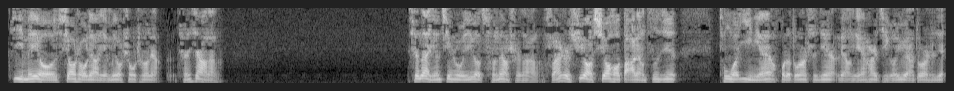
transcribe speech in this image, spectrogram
既没有销售量，也没有收车量，全下来了。现在已经进入一个存量时代了。凡是需要消耗大量资金，通过一年或者多长时间，两年还是几个月，多长时间，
